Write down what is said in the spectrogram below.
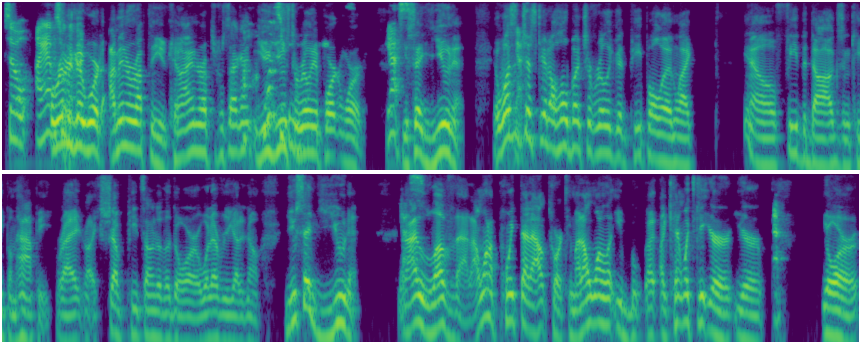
So I have a really good word. I'm interrupting you. Can I interrupt you for a second? You used you a really important word. Yes. You said unit. It wasn't yes. just get a whole bunch of really good people and like you know, feed the dogs and keep them happy, right? Like shove pizza under the door or whatever you got to know. You said unit. Yes. And I love that. I want to point that out to our team. I don't want to let you I, I can't wait to get your your yeah. your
